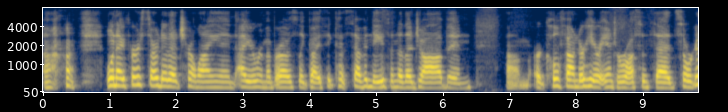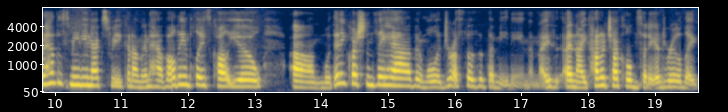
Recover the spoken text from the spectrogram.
when I first started at Traliant, I remember I was like, I think seven days into the job, and um, our co-founder here, Andrew Rawson, said, "So we're gonna have this meeting next week, and I'm gonna have all the employees call you." Um, with any questions they have, and we'll address those at the meeting. And I and I kind of chuckled and said, Andrew, like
